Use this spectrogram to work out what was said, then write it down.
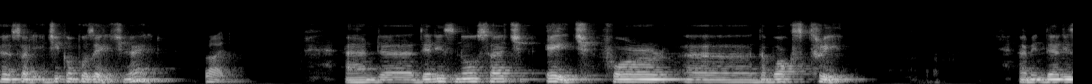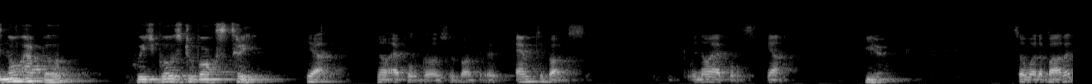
uh, sorry, G compose H, right? Right and uh, there is no such H for uh, the box 3. I mean, there is no apple which goes to box 3. Yeah, no apple goes to box, empty box with no apples. Yeah. Yeah. So what about it?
